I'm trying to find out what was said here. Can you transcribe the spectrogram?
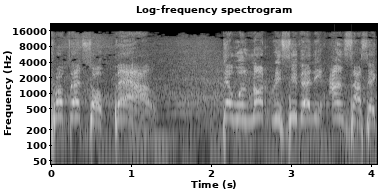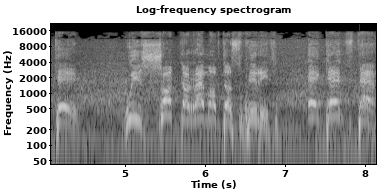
prophets of baal they will not receive any answers again. We shut the realm of the spirit against them.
